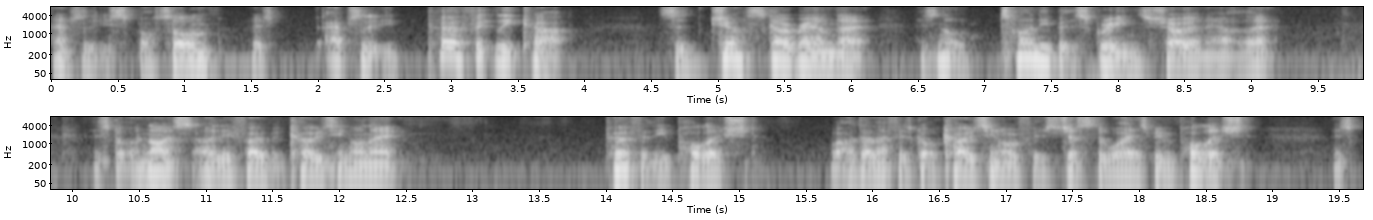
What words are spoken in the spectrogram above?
Absolutely spot on. It's absolutely perfectly cut. So just go around that there's not a tiny bit of screen showing out of that. It's got a nice oleophobic coating on it. Perfectly polished. Well I don't know if it's got a coating or if it's just the way it's been polished. It's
